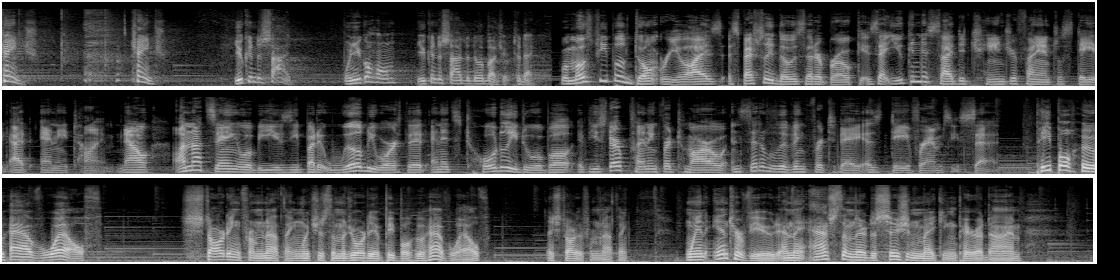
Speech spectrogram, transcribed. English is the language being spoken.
Change. Change. You can decide. When you go home, you can decide to do a budget today. What most people don't realize, especially those that are broke, is that you can decide to change your financial state at any time. Now, I'm not saying it will be easy, but it will be worth it, and it's totally doable if you start planning for tomorrow instead of living for today, as Dave Ramsey said. People who have wealth starting from nothing, which is the majority of people who have wealth, they started from nothing. When interviewed and they asked them their decision making paradigm,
